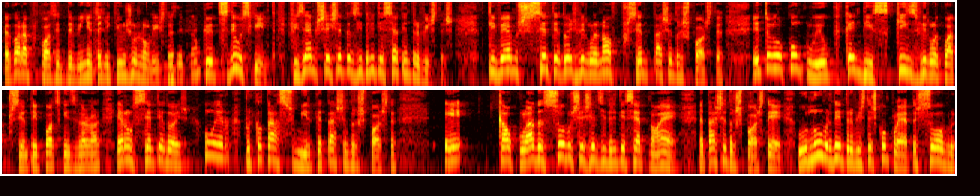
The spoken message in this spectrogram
agora, a propósito da minha, tenho aqui um jornalista então... que decidiu o seguinte. Fizemos 637 entrevistas. Tivemos 62,9% de taxa de resposta. Então ele concluiu que quem disse 15,4%, a hipótese 15,4%, eram 62%. Um erro, porque ele está a assumir que a taxa de resposta é calculada sobre os 637, não é? A taxa de resposta é o número de entrevistas completas sobre uh,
